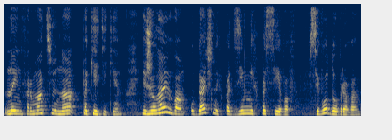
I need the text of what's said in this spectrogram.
на информацию на пакетике. И желаю вам удачных подзимних посевов. Всего доброго!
